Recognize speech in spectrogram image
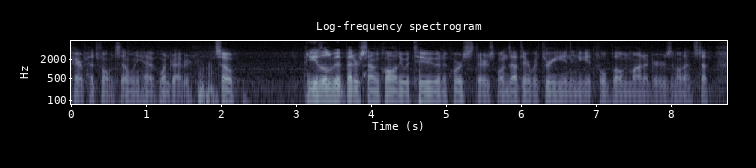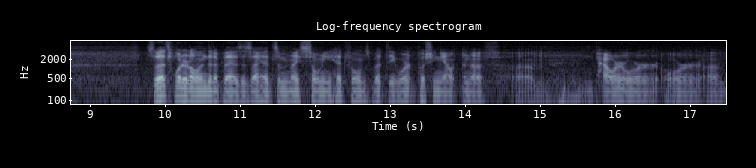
pair of headphones that only have one driver. So you get a little bit better sound quality with two, and of course there's ones out there with three, and then you get full blown monitors and all that stuff. So that's what it all ended up as. Is I had some nice Sony headphones, but they weren't pushing out enough um, power or or um,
